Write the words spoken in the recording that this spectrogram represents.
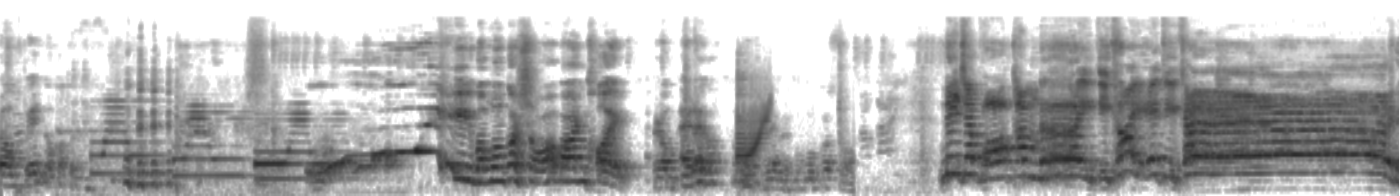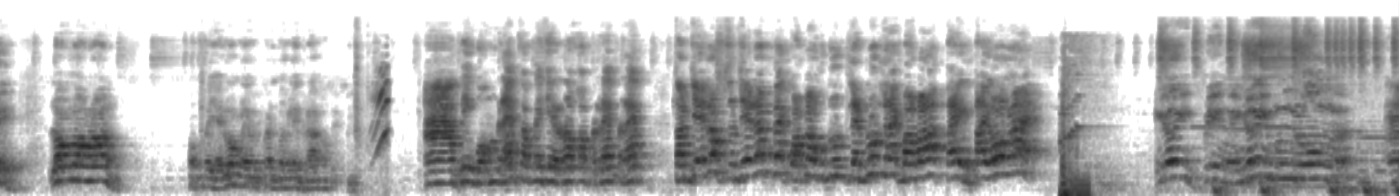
รองเป็นเราก็เป็นบางคนก็สอบานคอย รองอะไรก็ก็สองนี่เฉพาะกำไรที่ค่ายเอทีเคลองลองลองผมไม่อยากลองเลยมันเพิ่งเล่นครับอ่าเพลงผมแรปครับไม่ใช่ร็อกครับแรปแรปทำใจรับทำใจรับแรกกว่ามาคุณรุ่นแรกรุ่นแรกมามาแต่งไต่ห้องแรกเฮ้ยเพลงไอ้เฮ้ยมึงลงอะอ่า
